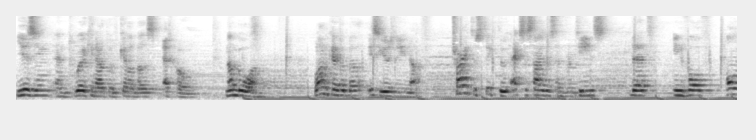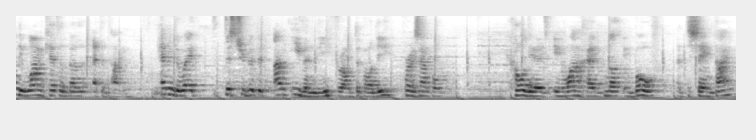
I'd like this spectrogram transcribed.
using and working out with kettlebells at home. Number one, one kettlebell is usually enough. Try to stick to exercises and routines that involve only one kettlebell at a time. Having the weight distributed unevenly throughout the body, for example, holding it in one hand, not in both at the same time,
